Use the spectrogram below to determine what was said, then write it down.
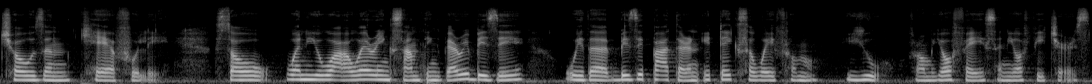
chosen carefully. So when you are wearing something very busy with a busy pattern, it takes away from you, from your face and your features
